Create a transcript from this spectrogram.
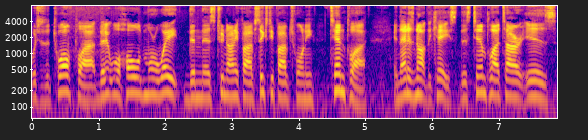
which is a 12 ply, that it will hold more weight than this 295 65 20 10 ply. And that is not the case. This 10 ply tire is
